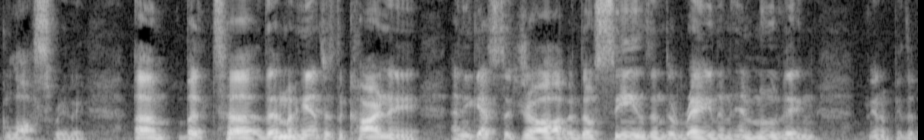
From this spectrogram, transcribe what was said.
gloss, really. Um, but uh, then when he enters the carney and he gets the job, and those scenes in the rain and him moving, you know, the,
